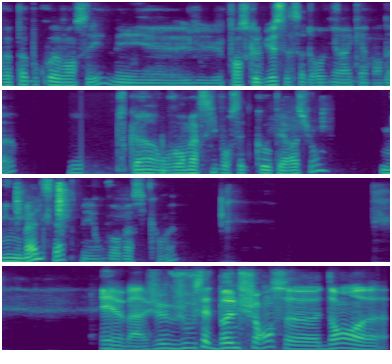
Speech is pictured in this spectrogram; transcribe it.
on va pas beaucoup avancer, mais je pense que le mieux, ça sera de revenir avec un mandat. En tout cas, on vous remercie pour cette coopération. Minimale, certes, mais on vous remercie quand même. Et euh, bah, je, je vous souhaite bonne chance euh, dans euh,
